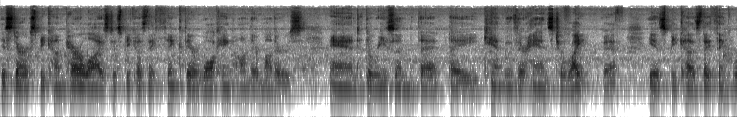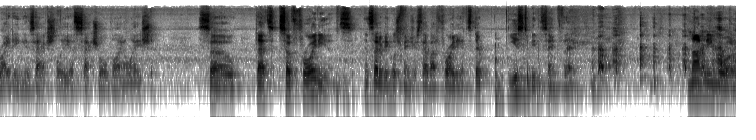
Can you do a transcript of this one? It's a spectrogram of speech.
hysterics become paralyzed is because they think they're walking on their mothers, and the reason that they can't move their hands to write with is because they think writing is actually a sexual violation. So that's so Freudians instead of English majors. How about Freudians? They used to be the same thing. Not anymore.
